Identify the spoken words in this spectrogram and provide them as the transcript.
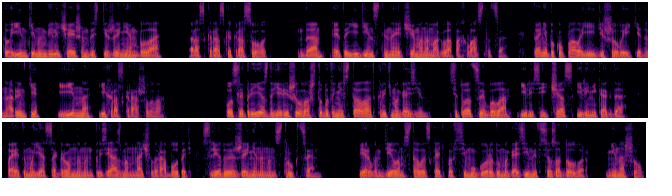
то Инкиным величайшим достижением была раскраска кроссовок. Да, это единственное, чем она могла похвастаться. Таня покупала ей дешевые кеды на рынке, и Инна их раскрашивала. После приезда я решил во что бы то ни стало открыть магазин. Ситуация была или сейчас, или никогда. Поэтому я с огромным энтузиазмом начал работать, следуя Жениным инструкциям. Первым делом стал искать по всему городу магазины все за доллар. Не нашел.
